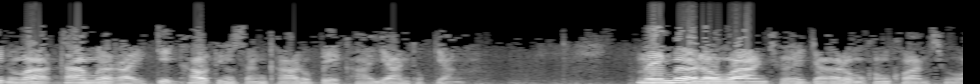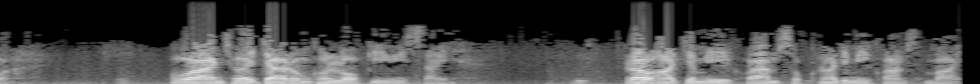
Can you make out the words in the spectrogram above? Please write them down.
คิดว่าถ้าเมื่อไรจิตเข้าถึงสังขารุเปกขายานทุกอย่าง ในเมื่อเราวางเฉยจากอารมณ์ของความชั่ว วางเฉยจากอารมณ์ของโลกีวิสัยเราอาจจะมีความสุขเราจะมีความสบาย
